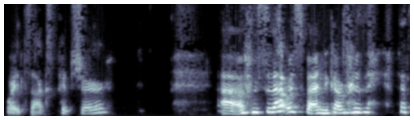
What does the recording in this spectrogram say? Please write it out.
White Sox pitcher. Um, so that was fun to cover.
